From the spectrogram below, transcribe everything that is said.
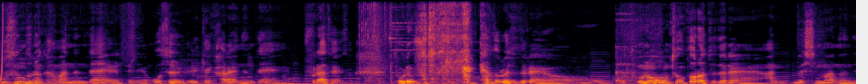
무슨 돈을 감았는데, 그랬더니 옷을 이렇게 갈아입는데, 브라자에서 돈이 후딱 다 떨어지더래요. 어, 돈은 엄청 떨어지더래. 한 몇십만 원이.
